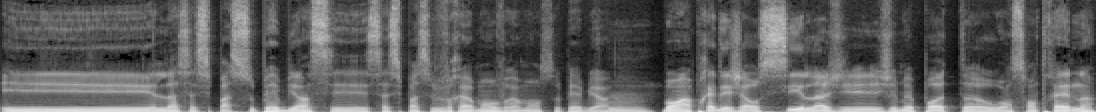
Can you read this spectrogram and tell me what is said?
Et là, ça se passe super bien, c'est ça se passe vraiment, vraiment super bien. Hmm. Bon, après, déjà aussi, là, j'ai j'ai mes potes euh, où on s'entraîne.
